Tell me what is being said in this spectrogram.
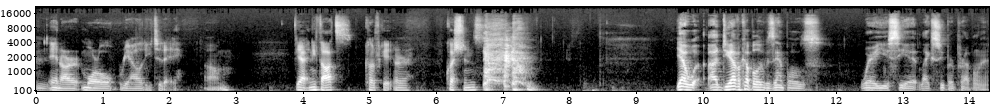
Mm. in our moral reality today um, yeah any thoughts clarificate or questions Yeah. Uh, do you have a couple of examples where you see it like super prevalent?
